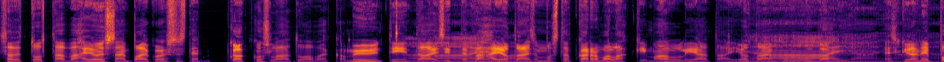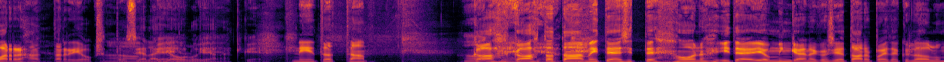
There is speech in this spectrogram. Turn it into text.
saatet tuottaa vähän joissain paikoissa sitä kakkoslaatua vaikka myyntiin Aa, tai sitten joo. vähän jotain semmoista karvalakkimallia tai jotain jaa, muuta. Jaa, jaa, ja kyllä ne parhaat tarjoukset on siellä okay, joulun jälkeen. Okay, okay. Niin tota, Ka- okay, kahtotaan, okay, miten sitten on. Itse ei ole minkäännäköisiä tarpeita kyllä ollut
